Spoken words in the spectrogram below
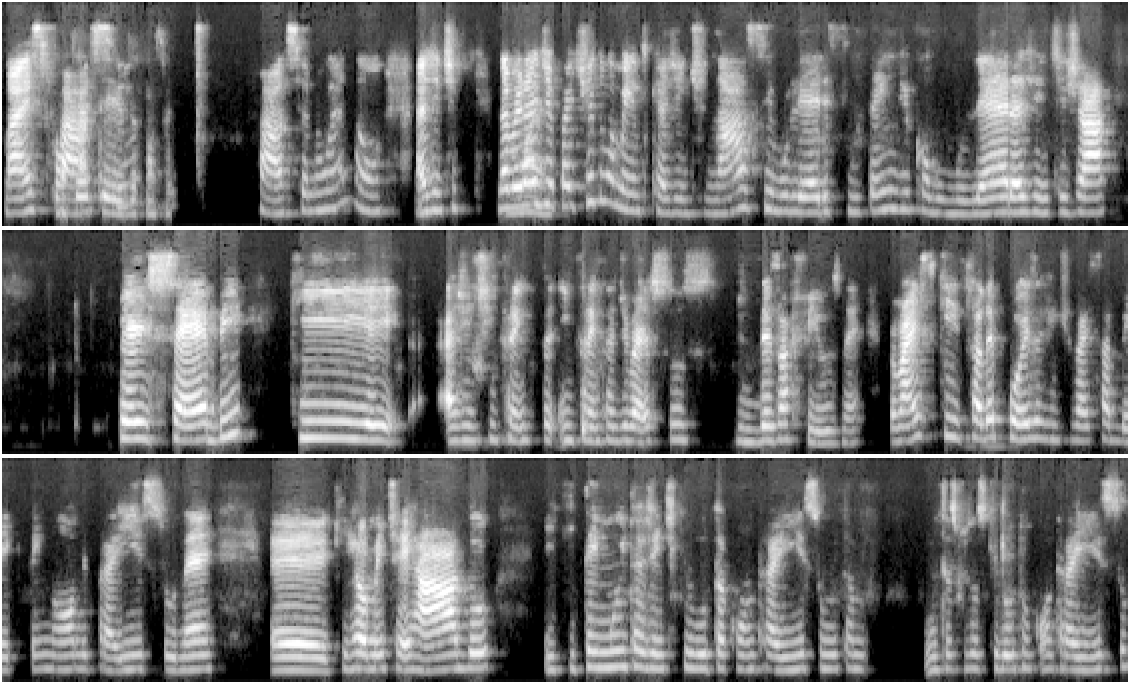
Mais fácil. Com certeza, com certeza fácil, não é não. A gente, na verdade, é. a partir do momento que a gente nasce mulher e se entende como mulher, a gente já percebe que a gente enfrenta, enfrenta diversos desafios, né? Por mais que só depois a gente vai saber que tem nome para isso, né? É, que realmente é errado e que tem muita gente que luta contra isso, muita, muitas pessoas que lutam contra isso.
